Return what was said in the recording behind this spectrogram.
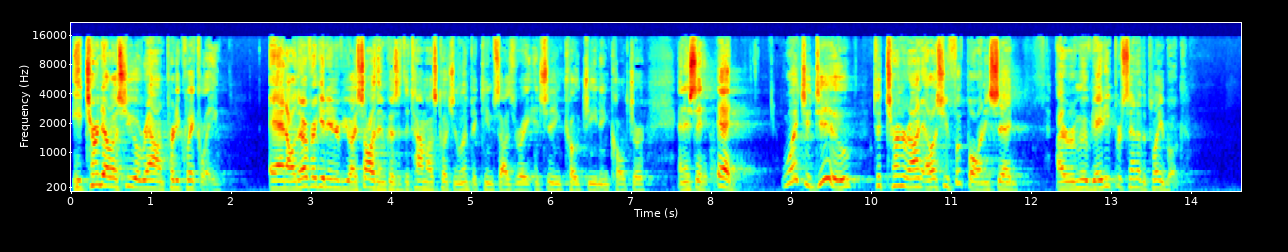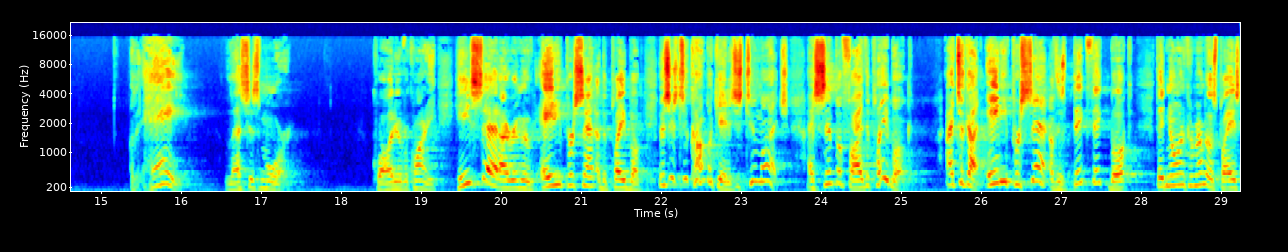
He turned LSU around pretty quickly. And I'll never forget an interview I saw with him because at the time I was coaching the Olympic team, so I was very interested in coaching and culture. And I said, Ed, what'd you do to turn around LSU football? And he said, I removed 80% of the playbook. Like, hey, less is more. Quality over quantity. He said I removed 80% of the playbook. It was just too complicated, it's just too much. I simplified the playbook. I took out 80% of this big, thick book that no one could remember those plays,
